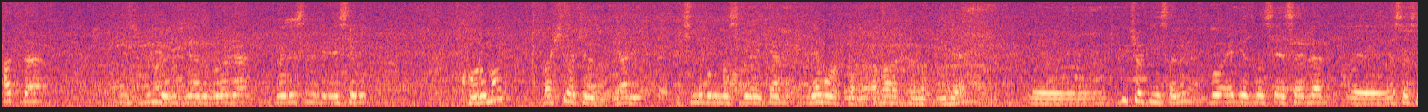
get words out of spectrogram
Hatta biz duyuyoruz yani burada böylesine bir eseri korumak başlı başına zor. Yani içinde bulunması gereken nem ortamı, hava ortamı ile e, birçok insanın bu el yazması eserler e, yasası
